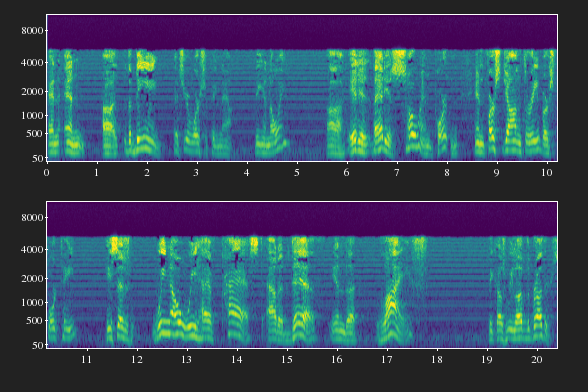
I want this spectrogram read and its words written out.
And, and uh, the being that you're worshiping now, do you know him? Uh, it is, that is so important. In 1 John 3, verse 14, he says, We know we have passed out of death into life because we love the brothers.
